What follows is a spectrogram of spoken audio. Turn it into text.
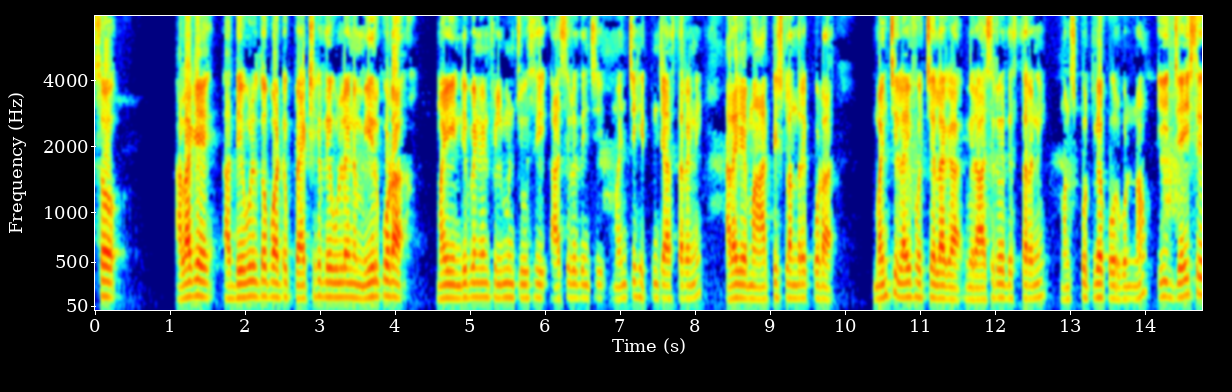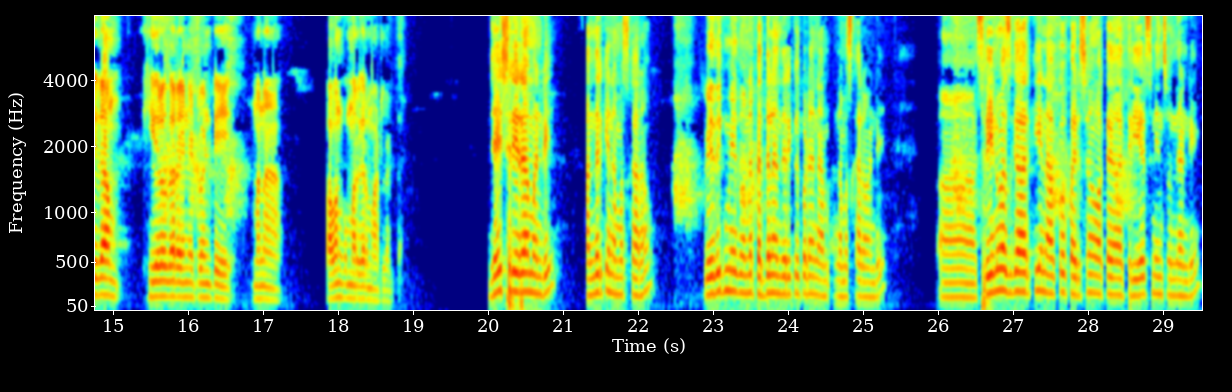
సో అలాగే ఆ దేవుళ్ళతో పాటు ప్రేక్షక దేవుళ్ళైన మీరు కూడా మా ఇండిపెండెంట్ ఫిల్మ్ని చూసి ఆశీర్వదించి మంచి హిట్ని చేస్తారని అలాగే మా ఆర్టిస్టులందరికీ కూడా మంచి లైఫ్ వచ్చేలాగా మీరు ఆశీర్వదిస్తారని మనస్ఫూర్తిగా కోరుకుంటున్నాం. ఈ జై శ్రీరామ్ హీరో గారు అయినటువంటి మన పవన్ కుమార్ గారు మాట్లాడతారు. జై శ్రీరామ్ అండి. అందరికీ నమస్కారం. వేదిక మీద ఉన్న పెద్దలందరికీ కూడా నమస్కారం అండి. శ్రీనివాస్ గారికి నాకు పరిచయం ఒక త్రీ ఇయర్స్ నుంచి ఉందండి.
